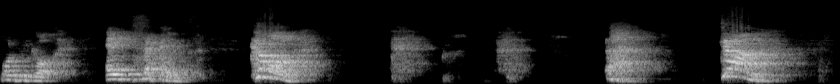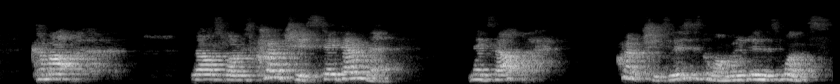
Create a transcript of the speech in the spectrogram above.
What have we got? Eight seconds. Come on. Down. Come up. Last one is crunches. Stay down there. Legs up. Crunches. This is the one. We're doing this once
